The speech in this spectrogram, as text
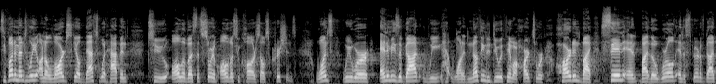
See, fundamentally, on a large scale, that's what happened to all of us. That's the story of all of us who call ourselves Christians. Once we were enemies of God, we wanted nothing to do with Him. Our hearts were hardened by sin and by the world, and the Spirit of God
